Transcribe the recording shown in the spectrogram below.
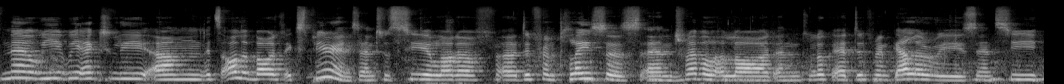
No, we, we actually, um, it's all about experience and to see a lot of uh, different places and mm. travel a lot and look at different galleries and see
